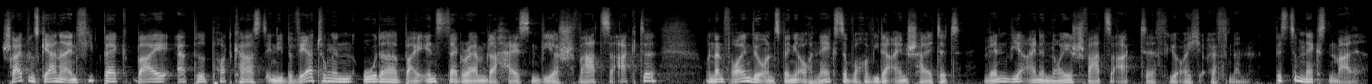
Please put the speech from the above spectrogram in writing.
Schreibt uns gerne ein Feedback bei Apple Podcast in die Bewertungen oder bei Instagram, da heißen wir Schwarze Akte. Und dann freuen wir uns, wenn ihr auch nächste Woche wieder einschaltet, wenn wir eine neue schwarze Akte für euch öffnen. Bis zum nächsten Mal.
